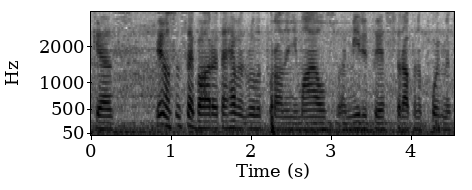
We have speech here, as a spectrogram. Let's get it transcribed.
because, you know, since I bought it, I haven't really put on any miles. So immediately I set up an appointment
